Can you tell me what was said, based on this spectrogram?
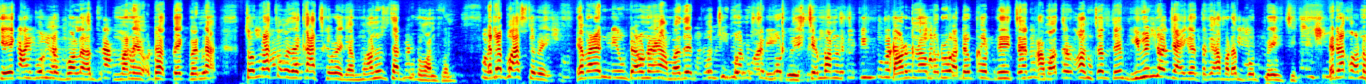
কে কি বলল বলা মানে ওটা দেখবেন না। তোমরা তোমাদের কাজ করে যাও, মানুষ তার প্রমাণ করো এটা বাস্তবে, এবারে নিউ টাউনে আমাদের আমাদের প্রচুর মানুষের ভোট দিয়েছে মানুষ বারো নম্বর ওয়ার্ডে ভোট দিয়েছেন আমাদের অঞ্চল থেকে বিভিন্ন জায়গা থেকে আমরা ভোট পেয়েছি। এটা কোনো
